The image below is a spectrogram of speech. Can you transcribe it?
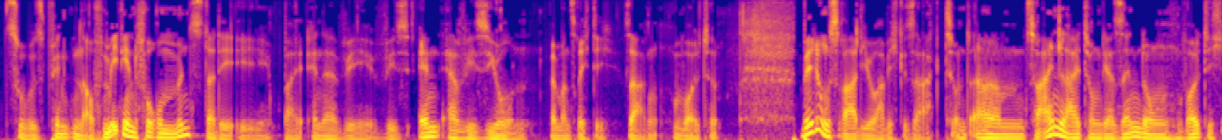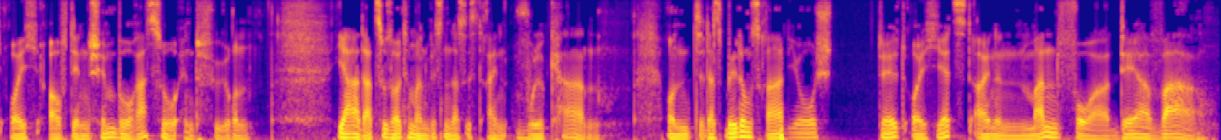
zu finden auf medienforummünster.de bei NRW Vis- NR Vision, wenn man es richtig sagen wollte. Bildungsradio habe ich gesagt und ähm, zur Einleitung der Sendung wollte ich euch auf den Chimborazo entführen. Ja, dazu sollte man wissen, das ist ein Vulkan. Und das Bildungsradio stellt euch jetzt einen Mann vor, der war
